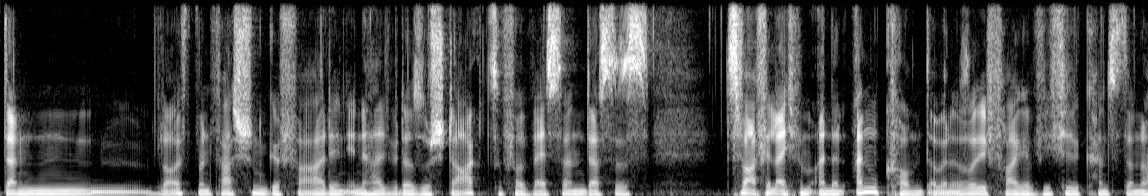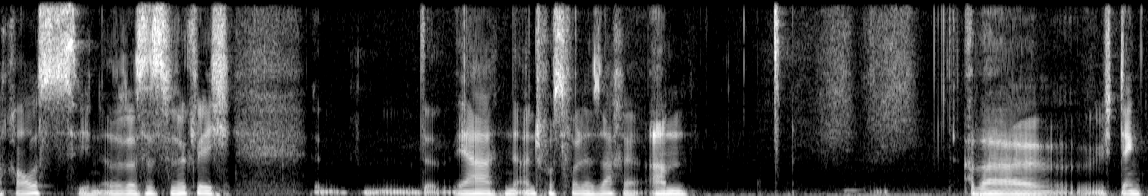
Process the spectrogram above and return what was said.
dann läuft man fast schon Gefahr, den Inhalt wieder so stark zu verwässern, dass es zwar vielleicht beim anderen ankommt, aber dann ist auch die Frage, wie viel kannst du da noch rausziehen? Also das ist wirklich ja eine anspruchsvolle Sache. Ähm, aber ich denke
